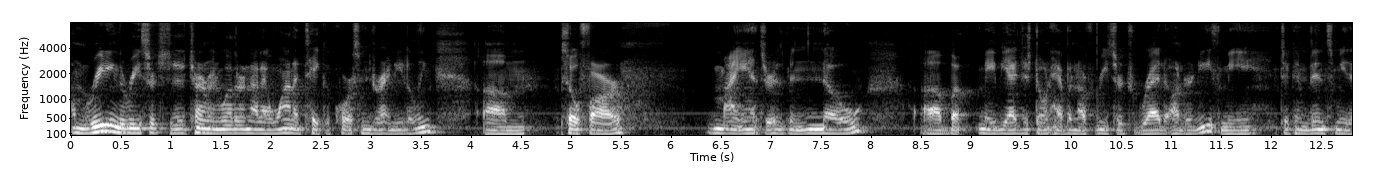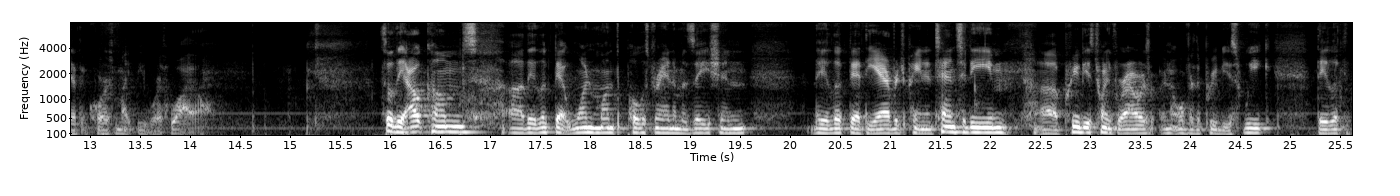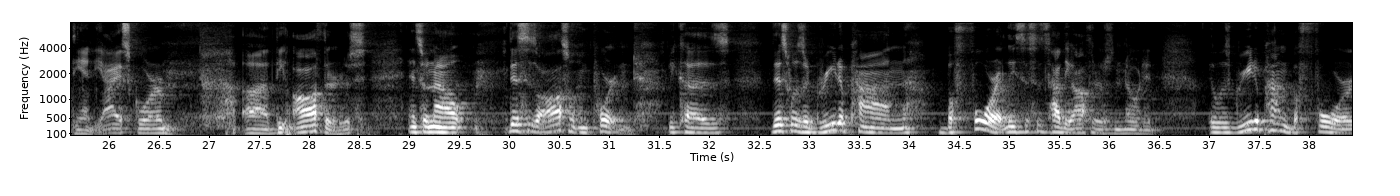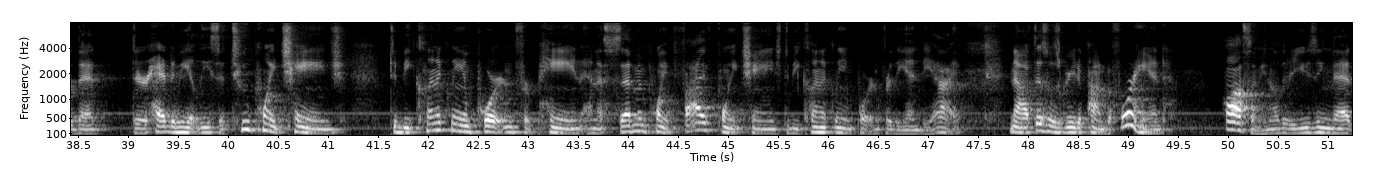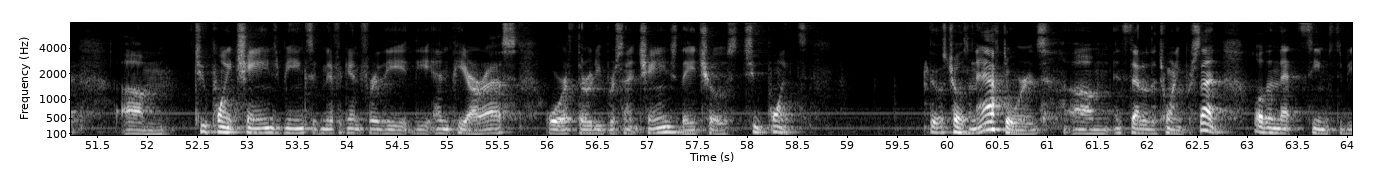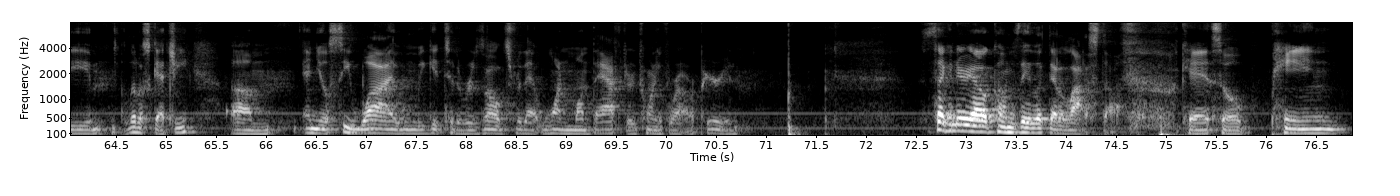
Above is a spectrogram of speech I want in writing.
I'm reading the research to determine whether or not I want to take a course in dry needling. Um, so far, my answer has been no, uh, but maybe I just don't have enough research read underneath me to convince me that the course might be worthwhile. So the outcomes, uh, they looked at one month post randomization. They looked at the average pain intensity, uh, previous 24 hours and over the previous week. They looked at the NDI score. Uh, the authors, and so now this is also important because this was agreed upon before, at least this is how the authors noted. It was agreed upon before that there had to be at least a two point change to be clinically important for pain and a 7.5 point change to be clinically important for the NDI. Now, if this was agreed upon beforehand, awesome. You know, they're using that um, two point change being significant for the, the NPRS or 30% change. They chose two points. If it was chosen afterwards um, instead of the 20%, well, then that seems to be a little sketchy. Um, and you'll see why when we get to the results for that one month after 24 hour period. Secondary outcomes, they looked at a lot of stuff. Okay, so pain,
